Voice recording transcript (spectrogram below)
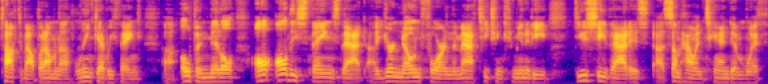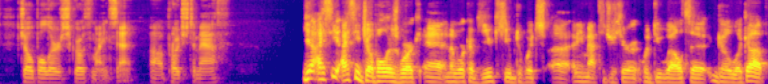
talked about, but I'm going to link everything. Uh, open middle, all all these things that uh, you're known for in the math teaching community. Do you see that as uh, somehow in tandem with Jo Boaler's growth mindset uh, approach to math? Yeah, I see. I see Jo Boaler's work and the work of YouCubed, which any math teacher here would do well to go look up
